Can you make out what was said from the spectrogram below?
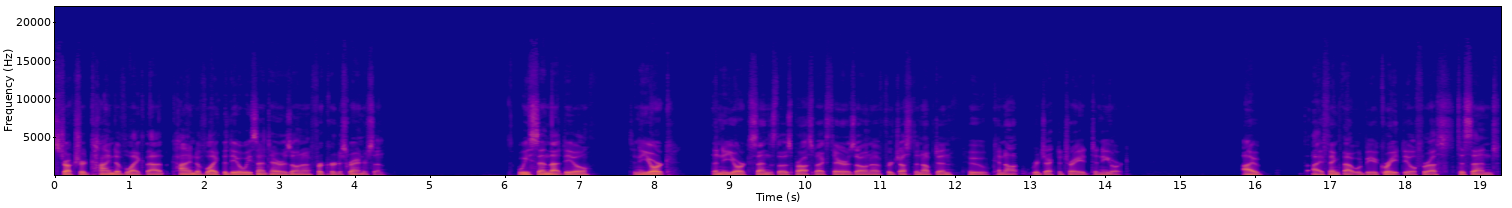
structured kind of like that, kind of like the deal we sent to Arizona for Curtis Granderson. We send that deal to New York. Then New York sends those prospects to Arizona for Justin Upton, who cannot reject a trade to New York. I I think that would be a great deal for us to send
